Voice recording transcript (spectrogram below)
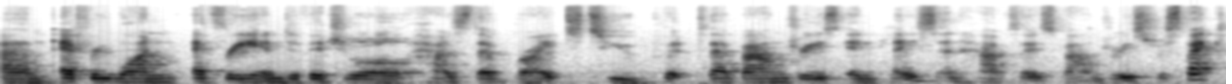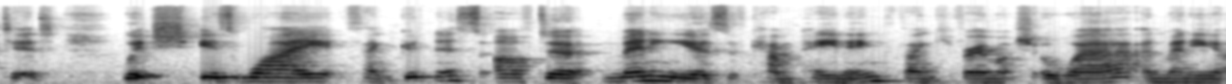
Um, everyone, every individual has the right to put their boundaries in place and have those boundaries respected, which is why, thank goodness, after many years of campaigning, thank you very much, Aware and many,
